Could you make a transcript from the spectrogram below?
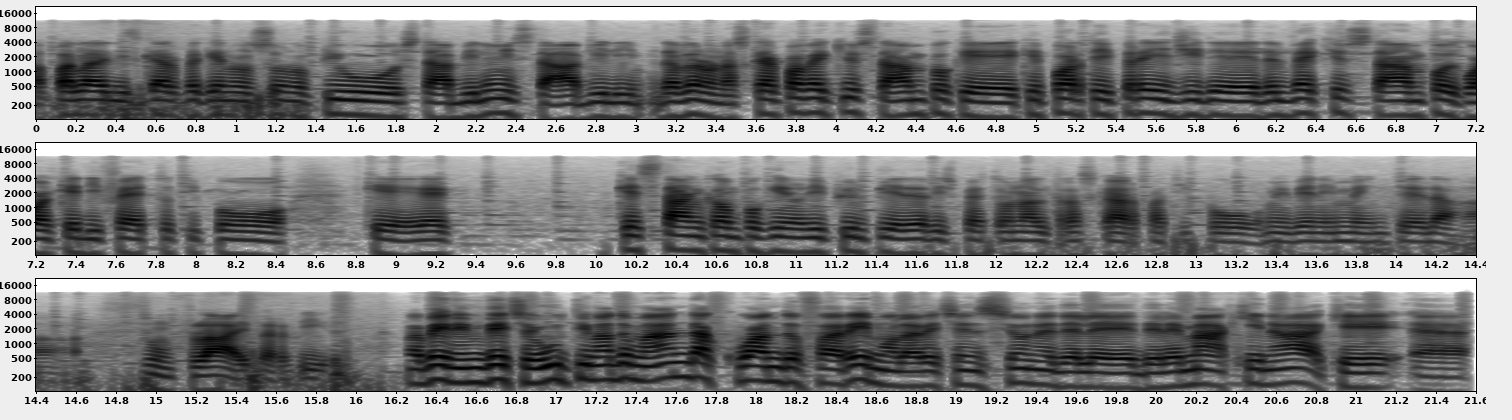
a parlare di scarpe che non sono più stabili o instabili davvero una scarpa vecchio stampo che, che porta i pregi de, del vecchio stampo e qualche difetto tipo tipo che, che stanca un pochino di più il piede rispetto a un'altra scarpa tipo mi viene in mente da un fly per dire. Va bene, invece ultima domanda, quando faremo la recensione delle, delle macchine che eh,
